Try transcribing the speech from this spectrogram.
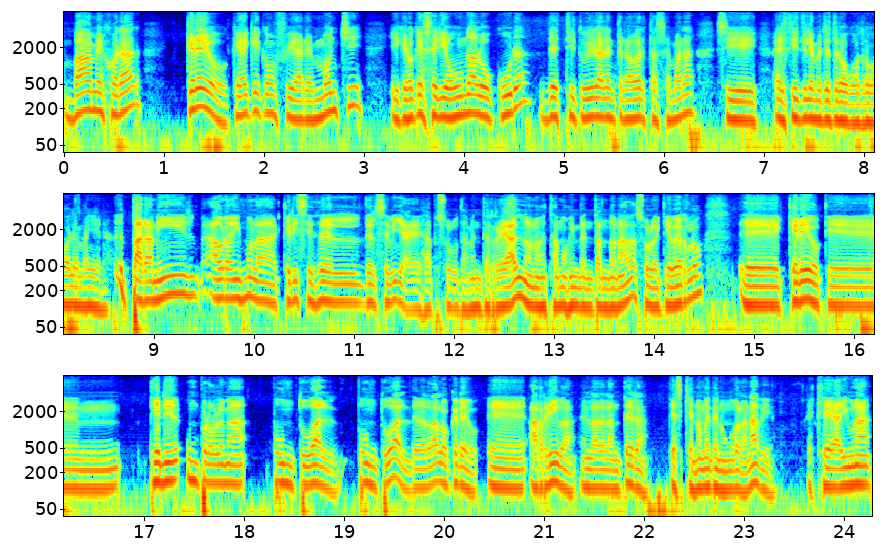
va a mejorar Creo que hay que confiar en Monchi y creo que sería una locura destituir al entrenador esta semana si el City le mete tres o cuatro goles mañana. Para mí, ahora mismo la crisis del, Sevilla es absolutamente real, no nos estamos inventando nada, solo hay que verlo. Eh, creo que mm, tiene un problema puntual, puntual, de verdad lo creo, eh, arriba en la delantera, que es que no meten un gol a nadie. Es que hay una,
